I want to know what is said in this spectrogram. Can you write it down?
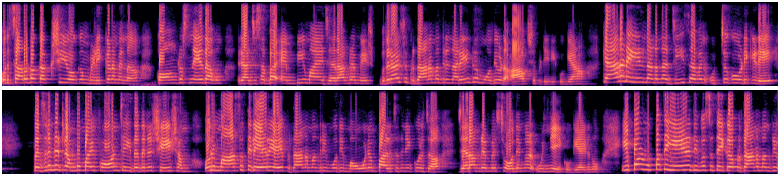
ഒരു സർവകക്ഷി യോഗം വിളിക്കണമെന്ന് കോൺഗ്രസ് നേതാവും രാജ്യസഭ എം പിയുമായ ജയറാം രമേശ് ബുധനാഴ്ച പ്രധാനമന്ത്രി നരേന്ദ്രമോദിയോട് ആവശ്യപ്പെട്ടിരിക്കുകയാണ്. കാനഡയിൽ നടന്ന ജി സെവൻ ഉച്ചകോടിക്കിടെ പ്രസിഡന്റ് ട്രംപുമായി ഫോൺ ചെയ്തതിന് ശേഷം ഒരു മാസത്തിലേറെയായി പ്രധാനമന്ത്രി മോദി മൗനം പാലിച്ചതിനെ കുറിച്ച് ജയറാം രമേശ് ചോദ്യങ്ങൾ ഉന്നയിക്കുകയായിരുന്നു. ഇപ്പോൾ മുപ്പത്തിയേഴ് ദിവസത്തേക്ക് പ്രധാനമന്ത്രി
